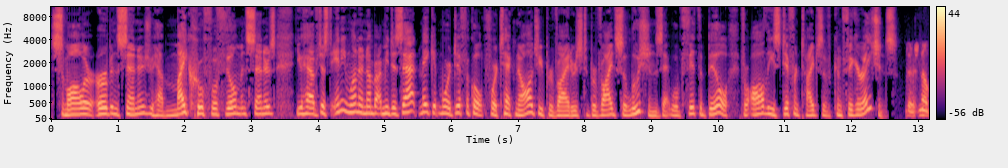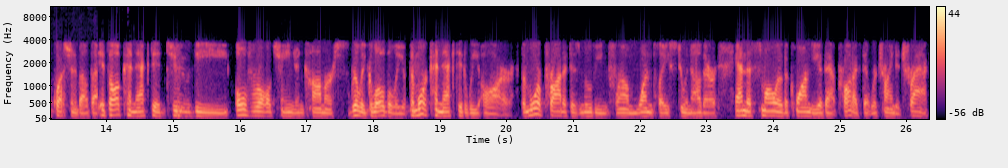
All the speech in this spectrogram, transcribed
smaller urban centers, you have micro fulfillment centers, you have just any one a number. I mean, does that make it more difficult for technology providers to provide solutions that will fit the bill for all these different types of configurations? There's no question about that. It's all connected to the overall change in commerce, really globally. The more connected we are, the more product is moving from one place to another, and the smaller the quantity of that product that we're trying to track.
